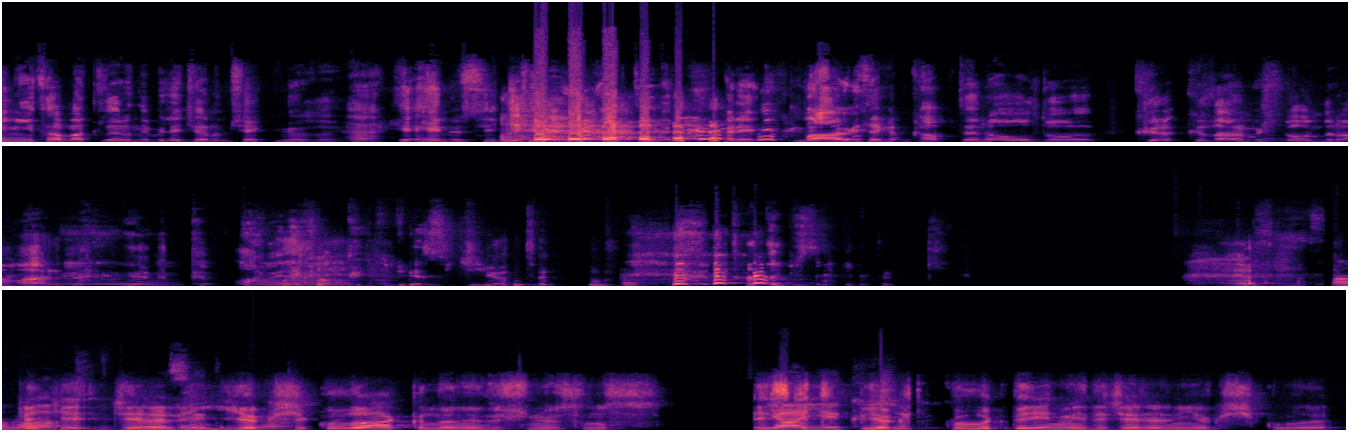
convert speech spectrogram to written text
en iyi tabaklarını bile canım çekmiyordu. Ha, he- henüz hiç hani mavi takım kaptanı olduğu kı- kızarmış dondurma vardı. o bile çok kötü gözüküyordu. Tadı güzel. ama Peki Celal'in ya. yakışıklılığı hakkında ne düşünüyorsunuz? Eski Ya tip bir yakışık- yakışıklılık değil miydi Celal'in yakışıklılığı?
